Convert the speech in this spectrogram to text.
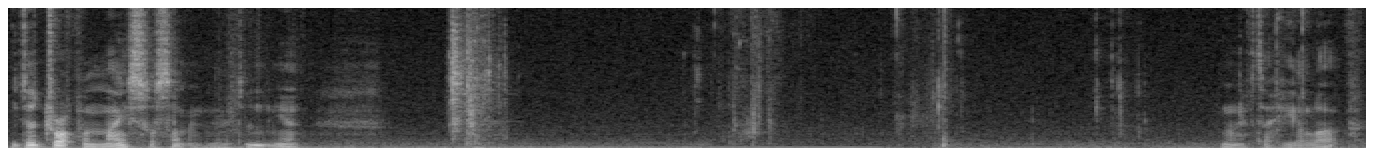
You did drop a mace or something, there, didn't you? I'm gonna have to heal up.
